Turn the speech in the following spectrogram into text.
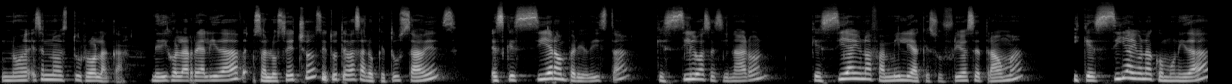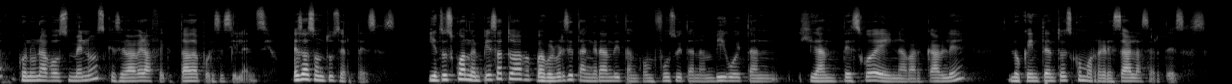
no, ese no es tu rol acá me dijo, la realidad, o sea, los hechos, si tú te vas a lo que tú sabes, es que sí era un periodista, que sí lo asesinaron, que sí hay una familia que sufrió ese trauma y que sí hay una comunidad con una voz menos que se va a ver afectada por ese silencio. Esas son tus certezas. Y entonces cuando empieza todo a volverse tan grande y tan confuso y tan ambiguo y tan gigantesco e inabarcable, lo que intento es como regresar a las certezas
